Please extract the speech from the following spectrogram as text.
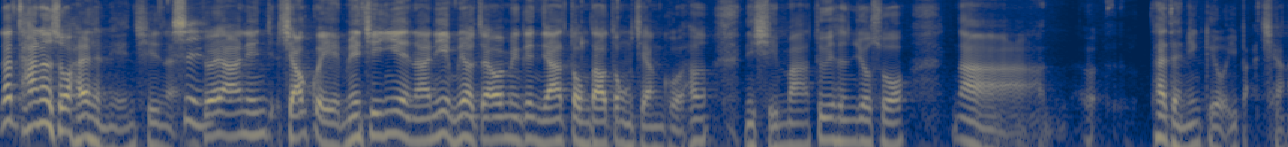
那他那时候还很年轻呢，是对啊，连小鬼也没经验啊，你也没有在外面跟人家动刀动枪过。他说：“你行吗？”杜医生就说：“那太太，您给我一把枪。”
